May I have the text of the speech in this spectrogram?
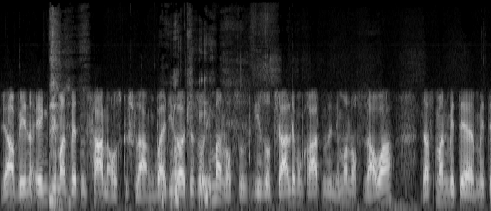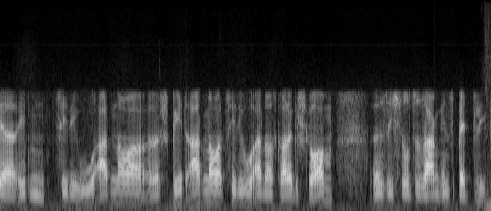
Ja, wen, irgendjemand wird ein Zahn ausgeschlagen, weil die okay. Leute so immer noch, so, die Sozialdemokraten sind immer noch sauer, dass man mit der mit der eben CDU Adenauer, äh, Spät-Adenauer CDU, Adenauer ist gerade gestorben, äh, sich sozusagen ins Bett legt.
